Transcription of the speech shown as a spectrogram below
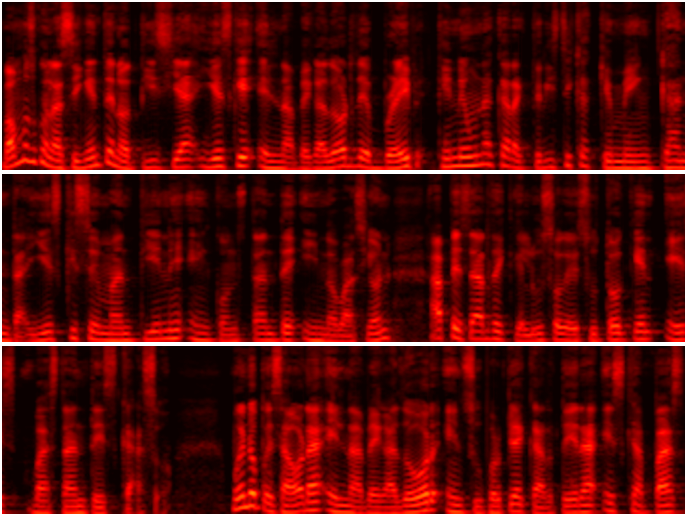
Vamos con la siguiente noticia y es que el navegador de Brave tiene una característica que me encanta y es que se mantiene en constante innovación a pesar de que el uso de su token es bastante escaso. Bueno, pues ahora el navegador en su propia cartera es capaz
